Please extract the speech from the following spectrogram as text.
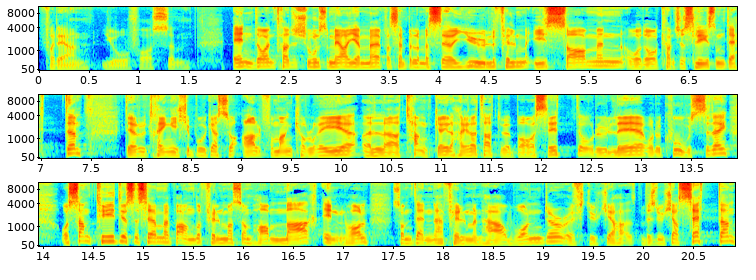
for det han gjorde for oss. Enda en tradisjon som vi har hjemme, eksempel, når vi ser julefilm i sammen, og da kanskje slik som dette, der du trenger ikke bruke så altfor mange kalorier eller tanker i det hele tatt. Du bare sitter og du ler og du koser deg. Og Samtidig så ser vi på andre filmer som har mer innhold, som denne filmen her, 'Wonder'. Hvis du ikke har, du ikke har sett den,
